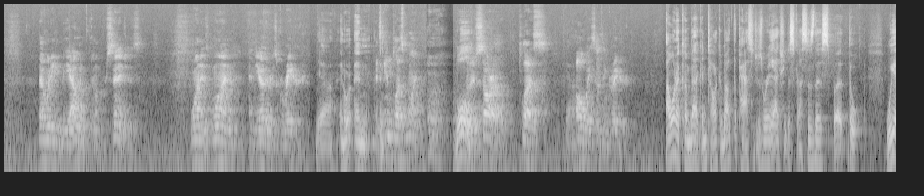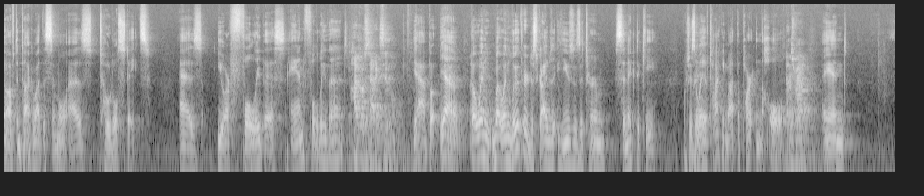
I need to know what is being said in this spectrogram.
That wouldn't even be, I wouldn't put on percentages. One is one and the other is greater. yeah, and and It's n plus one. So there's sorrow plus Yeah. always something greater. I want to come back and talk about the passages where he actually discusses this, but the, we often talk about the simul as total states, as you are fully this and fully that. Hypostatic simul. Yeah, but yeah, but when but when Luther describes it, he uses the term synecdoche, which is a way of talking about the part and the whole. That's right. And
